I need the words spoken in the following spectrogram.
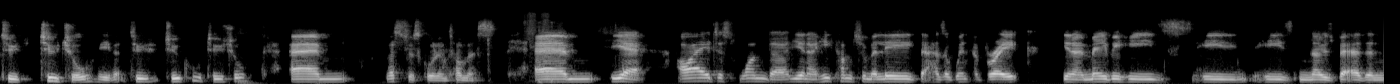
Tuchel, even Tuchel, Tuchel. Um, let's just call him Thomas. Um, yeah, I just wonder. You know, he comes from a league that has a winter break. You know, maybe he's he he knows better than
